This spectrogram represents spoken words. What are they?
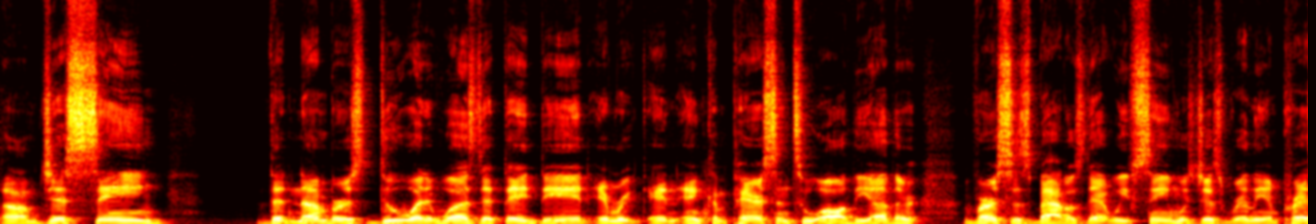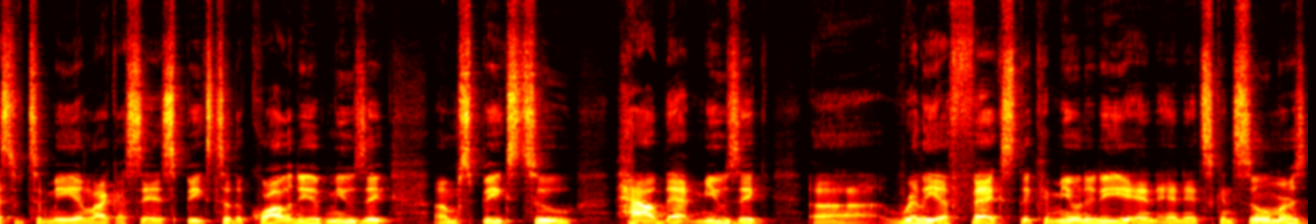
um, just seeing the numbers do what it was that they did in, re- in in comparison to all the other versus battles that we've seen was just really impressive to me. And like I said, speaks to the quality of music, um, speaks to how that music uh, really affects the community and, and its consumers,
